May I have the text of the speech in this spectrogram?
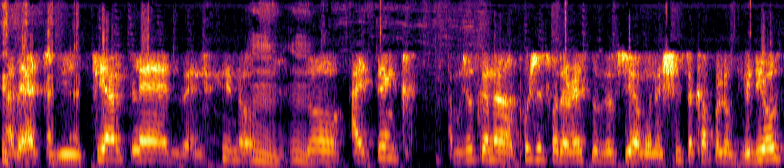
There has to be PR plans, and you know. So I think I'm just gonna push it for the rest of this year. I'm gonna shoot a couple of videos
